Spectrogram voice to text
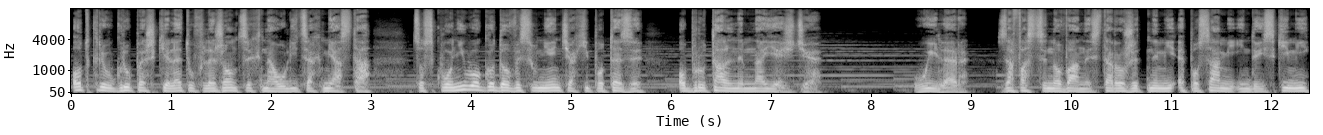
odkrył grupę szkieletów leżących na ulicach miasta, co skłoniło go do wysunięcia hipotezy o brutalnym najeździe. Wheeler, zafascynowany starożytnymi eposami indyjskimi,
